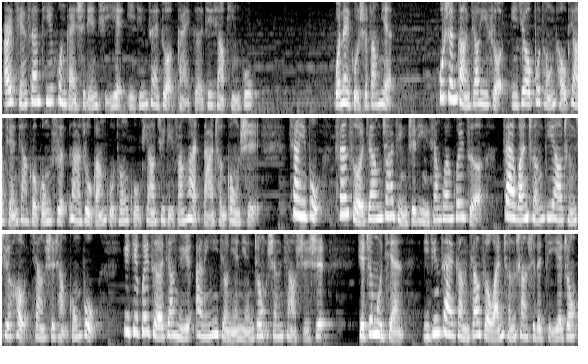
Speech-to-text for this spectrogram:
而前三批混改试点企业已经在做改革绩效评估。国内股市方面，沪深港交易所已就不同投票权架构公司纳入港股通股票具体方案达成共识。下一步，三所将抓紧制定相关规则，在完成必要程序后向市场公布。预计规则将于二零一九年年中生效实施。截至目前。已经在港交所完成上市的企业中，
